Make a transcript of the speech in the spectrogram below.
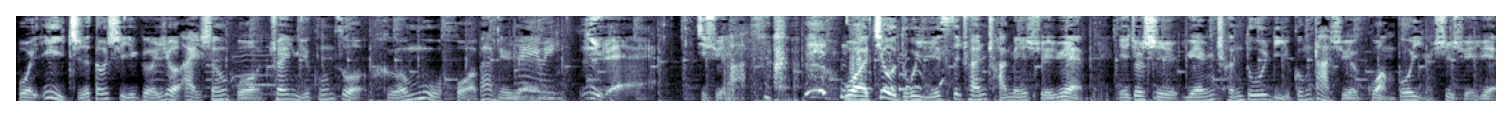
我一直都是一个热爱生活、专于工作、和睦伙伴的人。继续哈，我就读于四川传媒学院，也就是原成都理工大学广播影视学院，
